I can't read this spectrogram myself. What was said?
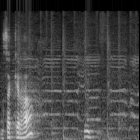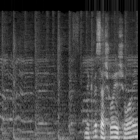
نسكرها. نكبسها شوي شوي.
